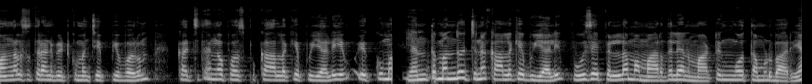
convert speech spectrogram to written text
మంగళసూత్రాన్ని పెట్టుకోమని చెప్పేవారు ఖచ్చితంగా పసుపు కాళ్ళకే పుయ్యాలి ఎక్కువ ఎంతమంది వచ్చినా కాళ్ళకే పుయ్యాలి పూసే పిల్ల మా మరదలే అనమాట ఇంకో తమ్ముడు భార్య.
